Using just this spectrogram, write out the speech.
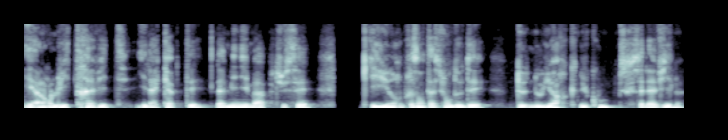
Et alors lui, très vite, il a capté la minimap, tu sais, qui est une représentation 2D de New York, du coup, puisque c'est la ville.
